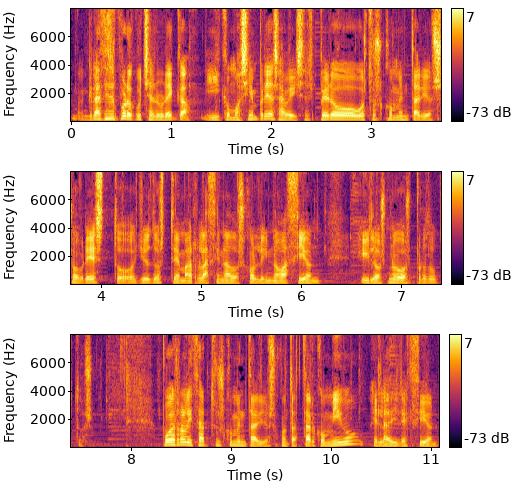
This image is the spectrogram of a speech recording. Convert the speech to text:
gracias por escuchar Eureka y como siempre ya sabéis, espero vuestros comentarios sobre estos y otros temas relacionados con la innovación y los nuevos productos. Puedes realizar tus comentarios o contactar conmigo en la dirección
